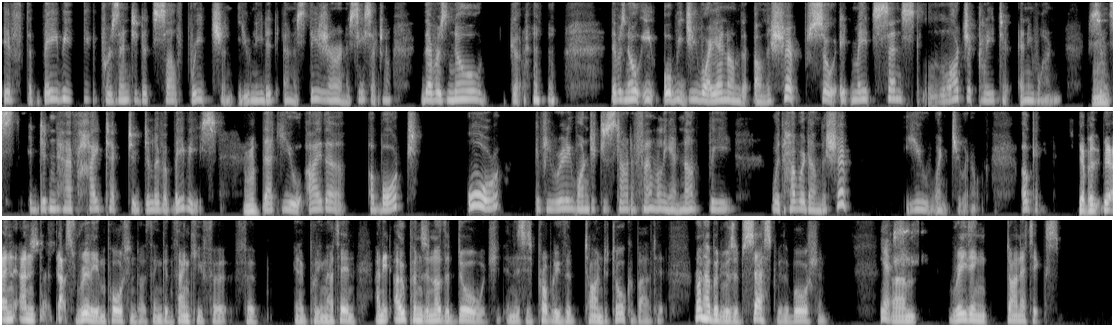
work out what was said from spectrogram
if the baby presented itself breech and you needed anesthesia and a c-section there was no there was no OBGYN on the on the ship so it made sense logically to anyone mm. since it didn't have high tech to deliver babies mm. that you either abort, or if you really wanted to start a family and not be with Hubbard on the ship, you went to an okay. Yeah, but and and that's really important, I think, and thank you for for you know putting that in. And it opens another door, which and this is probably the time to talk about it. Ron Hubbard was obsessed with abortion. Yes. Um, reading Dianetics,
